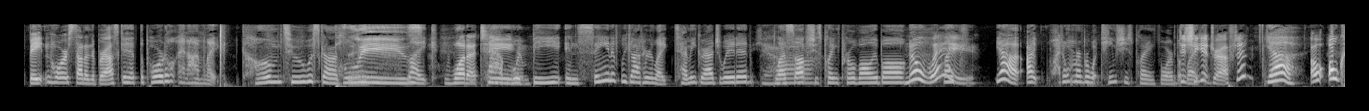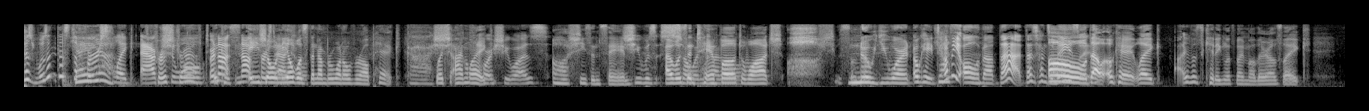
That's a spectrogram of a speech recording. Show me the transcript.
Bait and Horse out of Nebraska hit the portal, and I'm like, come to Wisconsin, Please. Like, what a team! That would be insane if we got her. Like Temi graduated. Bless up. She's playing pro volleyball. no way. Like, Yeah, I I don't remember what team she's playing for. But Did she get drafted? Yeah, Oh, oh, because wasn't this the Yeah, first yeah. like actual first draft or not? Not Asjia first O'Neal was the number one overall pick. Gosh, which I'm of like- course she was. Oh, she's insane. She was. I was so in Tampa incredible. to watch. Oh, she was so. No, you weren't. Okay, tell me all about that. That sounds Oh, amazing. that okay. Like I was kidding with my mother. I was like,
